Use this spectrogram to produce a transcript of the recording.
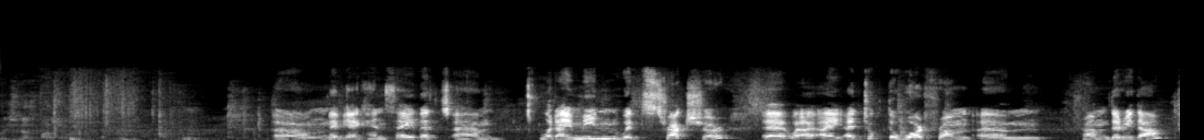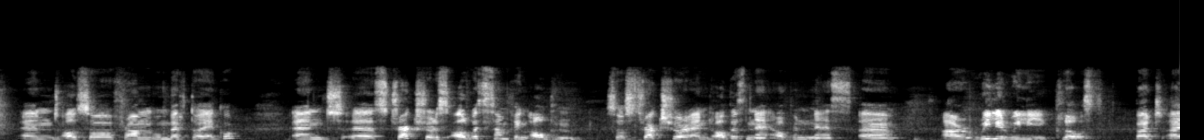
Nishida's Basho. um, maybe I can say that um, what I mean with structure, uh, well, I, I took the word from from Derrida and also from Umberto Eco, and uh, structure is always something open. So structure and openness, um, are really really close. But I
